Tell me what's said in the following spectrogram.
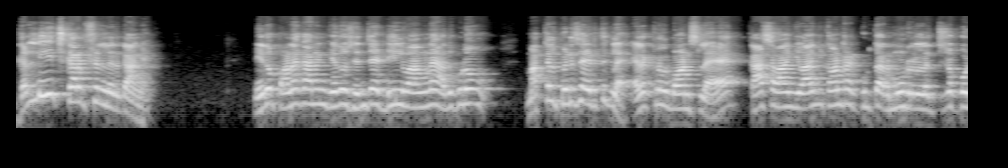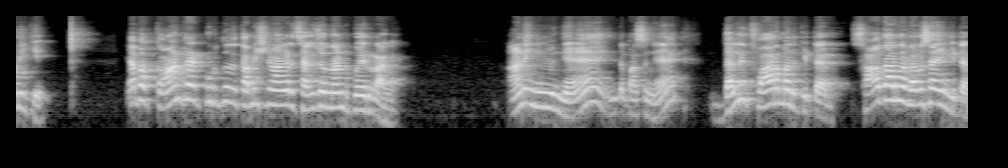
கல்லீச் கரப்ஷன்ல இருக்காங்க. ஏதோ பணக்காரனுக்கு ஏதோ செஞ்ச டீல் வாங்கின அது கூட மக்கள் பெருசா எடுத்துக்கல. எலக்ட்ரல் பாண்ட்ஸ்ல காசை வாங்கி வாங்கி கான்ட்ராக்ட் கொடுத்தாரு. மூன்று லட்சம் கோடிக்கு. ஏப்ப கான்ட்ராக்ட் கொடுத்தது கமிஷன் வாங்குறது சகஜம் தான் போயிடுறாங்க. ஆனா இவங்க இந்த பசங்க தலித் ஃபார்மர் கிட்ட சாதாரண விவசாயிங்க கிட்ட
